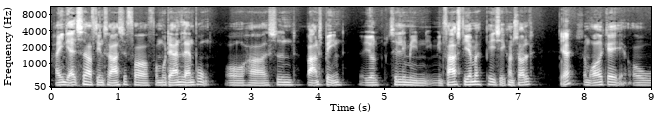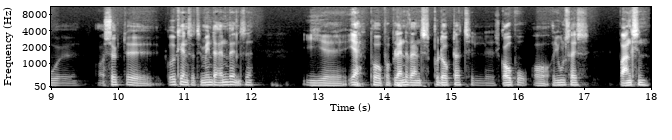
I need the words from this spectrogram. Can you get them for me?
har egentlig altid haft interesse for, for moderne landbrug, og har siden barns ben øh, hjulpet til i min, i min fars firma, PC Consult, Ja. som rådgav og, øh, og søgte godkendelse til mindre anvendelse i, øh, ja, på, på blandevandsprodukter til øh, skovbrug og, og juletræsbranchen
